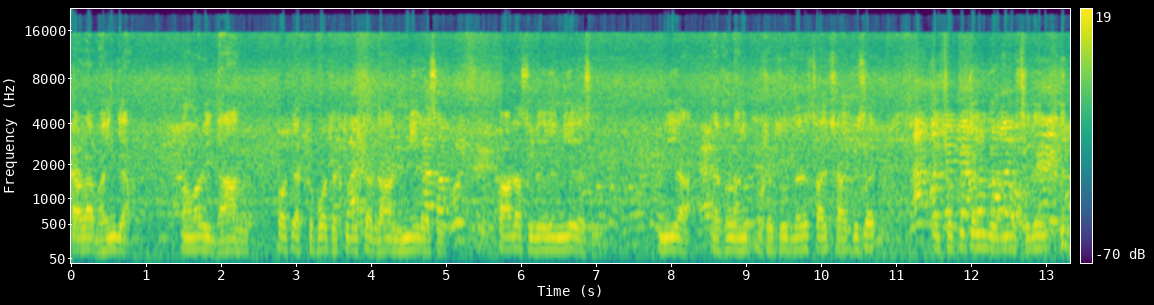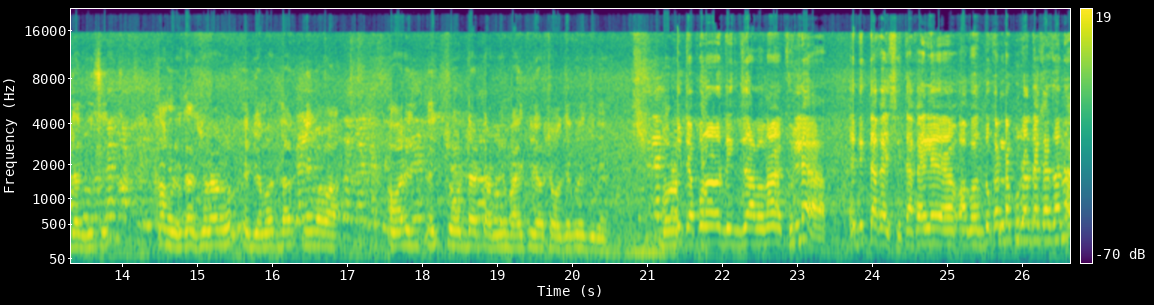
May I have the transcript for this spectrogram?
তালা ভাঙ্গা। আমার এই ধান একশো পঁয়ষট্টি বস্তা ধান নিয়ে গেছে। পাড়া চুলে নিয়ে গেছে। নিয়ে এখন আমি প্রশাসন দ্বারা চাই সাহায্য চাই। এই চতুর্থ নিজে আমার ছেলে দিয়েছি আমরা কাছে জোরালো এটি আমার দাঁত কি বাবা, আমার এই এই চোরটা আপনি বাইক সহজে করে দিবেন। দুইটা পনেরো দিক জানলা খুললে এদিক তাকাইছি। তাকাইলে দোকানটা পুরো দেখা যায় না।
